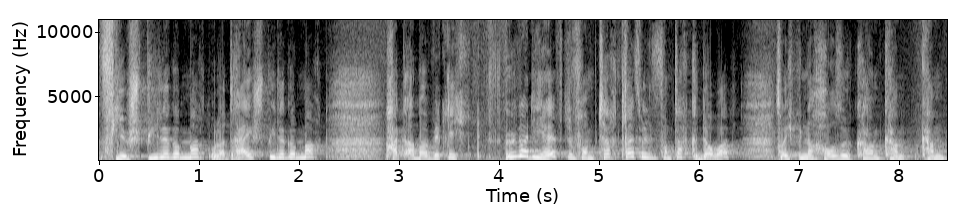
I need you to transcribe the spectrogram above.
vier Spiele gemacht oder drei Spiele gemacht. Hat aber wirklich über die Hälfte vom Tag, drei Viertel vom Tag gedauert. So, ich bin nach Hause gekommen, kam, kam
